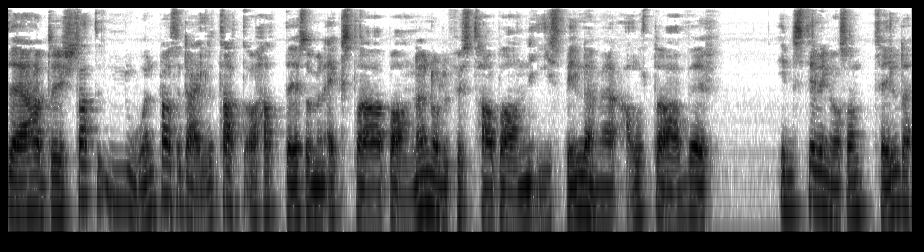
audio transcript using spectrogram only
Det hadde ikke tatt noen plass i det hele tatt å hatt det som en ekstra bane når du først har banen i spillet, med alt av innstillinger og sånt til det.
